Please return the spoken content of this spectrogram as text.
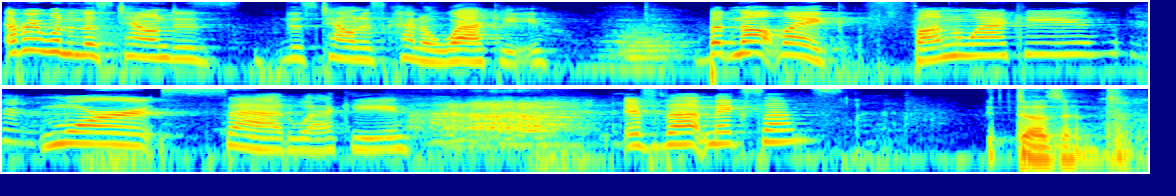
Everyone in this town is this town is kind of wacky. But not like fun wacky, more sad wacky. If that makes sense. It doesn't.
